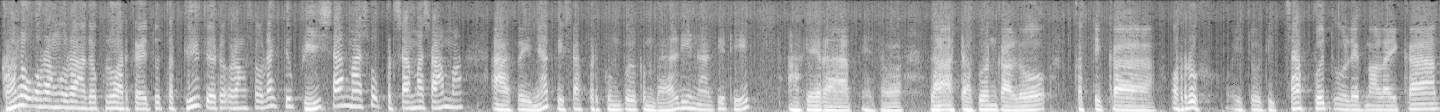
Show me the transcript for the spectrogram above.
Kalau orang-orang atau keluarga itu terdiri dari orang soleh itu bisa masuk bersama-sama, akhirnya bisa berkumpul kembali nanti di akhirat itu. Lah adapun kalau ketika ruh itu dicabut oleh malaikat,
